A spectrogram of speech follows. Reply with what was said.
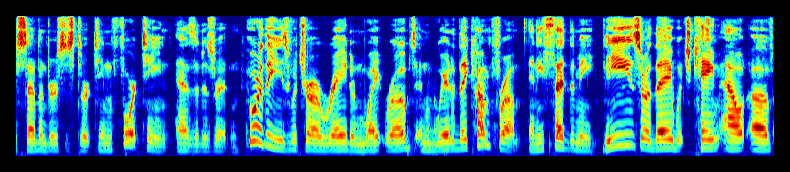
7, verses 13 and 14, as it is written. Who are these which are arrayed in white robes, and where did they come from? And he said to me, These are they which came out of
